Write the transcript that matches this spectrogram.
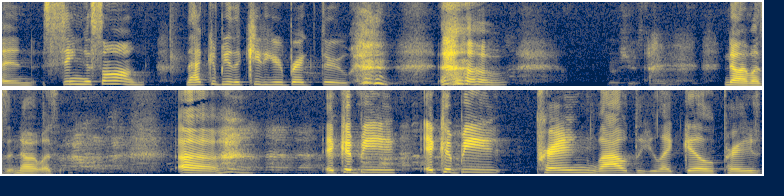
and sing a song. That could be the key to your breakthrough. um, no, I wasn't. No, I wasn't. Uh, it could be it could be praying loudly like Gil pray,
